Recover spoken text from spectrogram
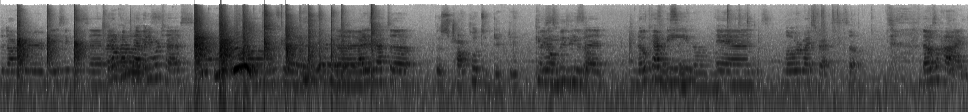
the doctor basically said I don't have to have any more tests. Um, I just have to. This chocolate's addicted. I just basically said no caffeine and lower my stress. So that was a high.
